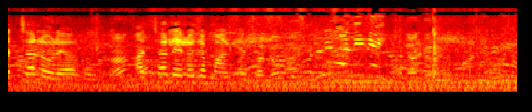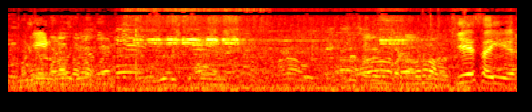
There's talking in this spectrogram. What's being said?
अच्छा लो रे यार कोई। अच्छा ले लो जब मांगे। ये सही है।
